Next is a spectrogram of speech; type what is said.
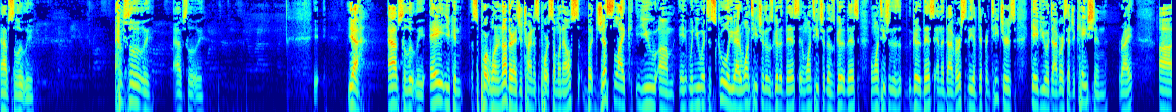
Absolutely. Absolutely. Absolutely. Yeah, absolutely. A, you can support one another as you're trying to support someone else. But just like you, um, in, when you went to school, you had one teacher that was good at this, and one teacher that was good at this, and one teacher that was good at this, and the diversity of different teachers gave you a diverse education, right? Uh,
